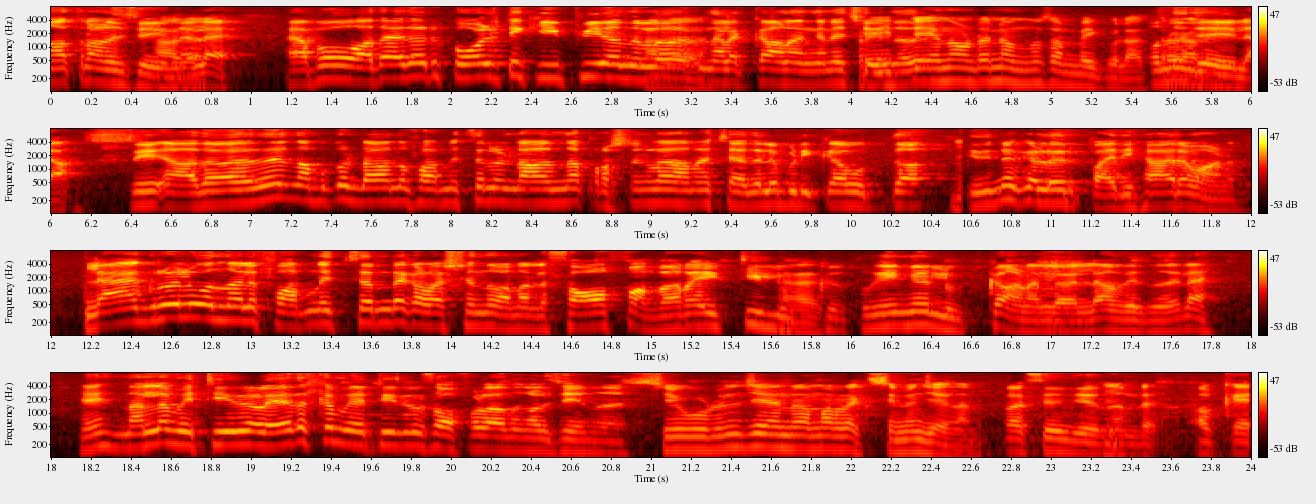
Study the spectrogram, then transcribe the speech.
മാത്രമാണ് ചെയ്യുന്നത് അല്ലേ? അപ്പോ അതായത് ഒരു ക്വാളിറ്റി കീപ്പ് ചെയ്യുക എന്നുള്ള നിലക്കാണ് അങ്ങനെ ചെയ്യുന്നത്. ഒന്നും സംഭവിക്കില്ല ഒന്നും ചെയ്യില്ല. അതായത് നമുക്ക് ഉണ്ടാകുന്ന ഫർണിച്ചറിൽ ഉണ്ടാകുന്ന പ്രശ്നങ്ങൾ കാരണം ചെതൽ പിടിക്കുക കുത്തുക ഇതിനൊക്കെ ഉള്ള ഒരു പരിഹാരമാണ് ലാഗ്രോയിൽ വന്നാൽ ഫർണിച്ചറിന്റെ കളക്ഷൻ എന്ന് പറഞ്ഞാൽ sofa variety look premium look ആണല്ലോ എല്ലാം വരുന്നത് അല്ലേ? ഏഹ് നല്ല മെറ്റീരിയൽ ഏതൊക്കെ മെറ്റീരിയൽ സോഫകളാണ് നിങ്ങൾ ചെയ്യുന്നത്? സ്യൂഡിൽ ചെയ്യുന്നത് നമ്മൾ റെക്സിനും ചെയ്യുന്നുണ്ട്. റെക്സിനും ചെയ്യുന്നുണ്ട്. ഓക്കെ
